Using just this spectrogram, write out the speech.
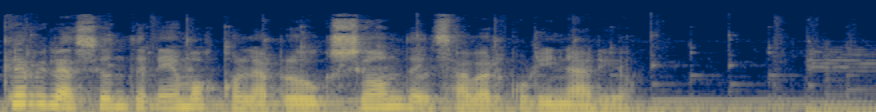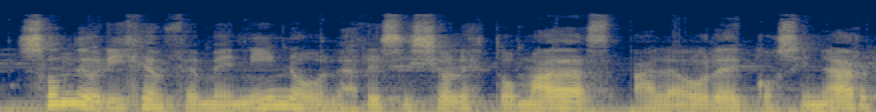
¿Qué relación tenemos con la producción del saber culinario? ¿Son de origen femenino las decisiones tomadas a la hora de cocinar?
